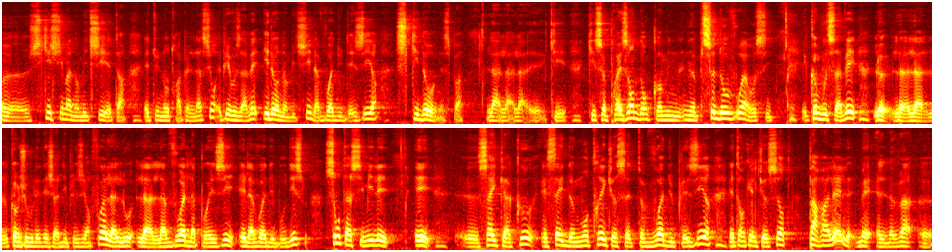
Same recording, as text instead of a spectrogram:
euh, Shikishima no Michi est, est, une autre appellation, et puis vous avez Ido no Michi, la voix du désir, Shikido, n'est-ce pas? La, qui, qui, se présente donc comme une, pseudo-voix aussi. Et comme vous le savez, le, comme je vous l'ai déjà dit plusieurs fois, la, voix de la poésie et la voix du bouddhisme sont assimilées. Et euh, Saikaku essaye de montrer que cette voie du plaisir est en quelque sorte parallèle, mais elle ne va, euh,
